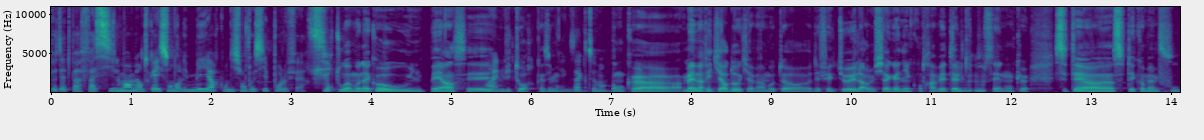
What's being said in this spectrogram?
Peut-être pas facilement, mais en tout cas, ils sont dans les meilleures conditions possibles pour le faire. Surtout à Monaco où une P1, c'est Ouais. une victoire quasiment. Exactement. Donc, euh, même Ricciardo, qui avait un moteur euh, défectueux, il a réussi à gagner contre un Vettel qui Mhm. poussait. Donc, euh, c'était euh, c'était quand même fou.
